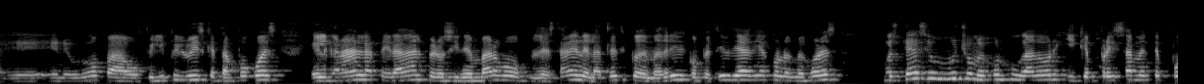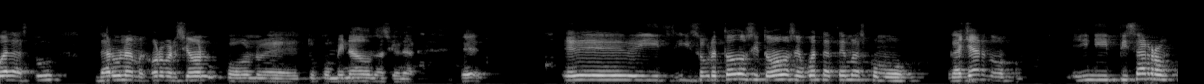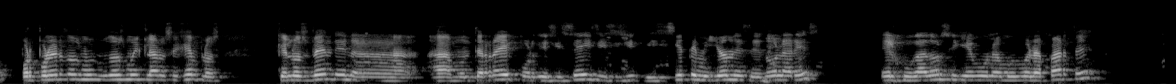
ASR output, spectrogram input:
eh, en Europa, o Felipe Luis, que tampoco es el gran lateral, pero sin embargo, estar en el Atlético de Madrid y competir día a día con los mejores, pues te hace un mucho mejor jugador y que precisamente puedas tú dar una mejor versión con eh, tu combinado nacional. Eh, y, y sobre todo si tomamos en cuenta temas como Gallardo, y Pizarro, por poner dos, dos muy claros ejemplos, que los venden a, Monterrey por 16, 17 millones de dólares, el jugador se lleva una muy buena parte,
